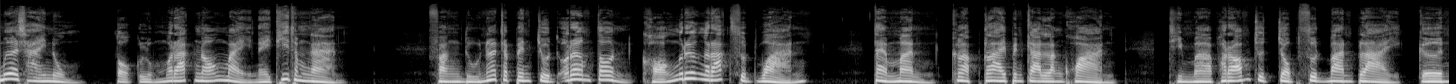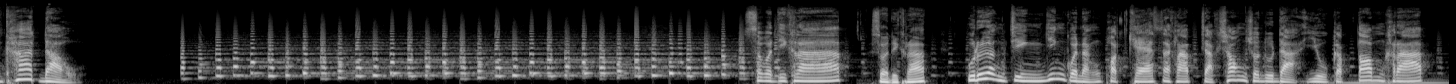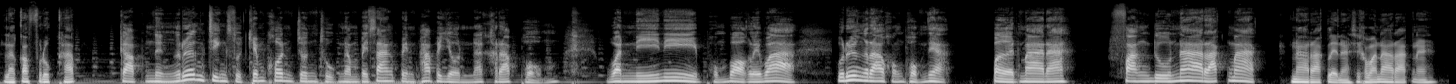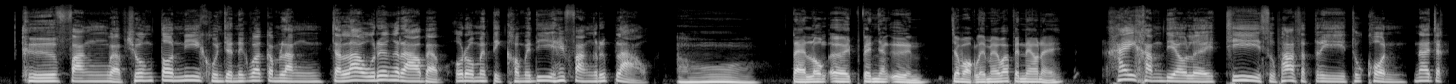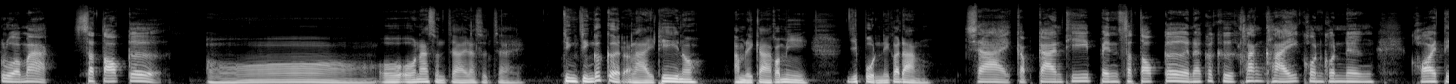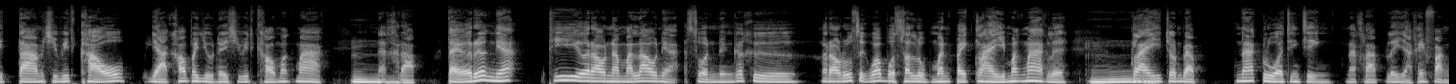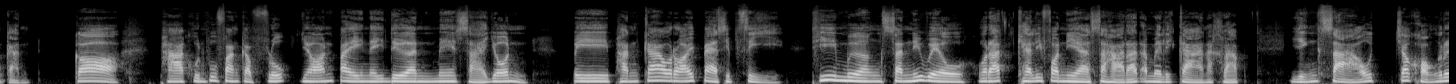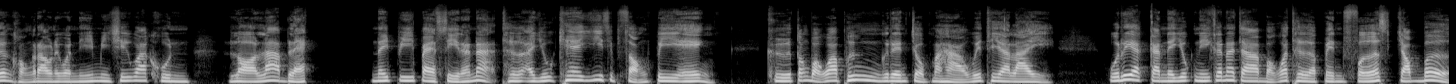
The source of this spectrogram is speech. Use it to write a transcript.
เมื่อชายหนุ่มตกหลุมรักน้องใหม่ในที่ทำงาน ฟังดูน่าจะเป็นจุดเริ่มต้นของเรื่องรักสุดหวาน แต่มันกลับกลายเป็นการลังควาน ที่มาพร้อมจุดจบสุดบานปลายเกินคาดเดาสวัสดีครับ สวัสดีครับ เรื่องจริงยิ่งกว่าหนังพอดแคสต์นะครับ จากช่องชนดูดะอยู่กับต้อมครับ แล้วก็ฟลุกครับ กับหนึ่งเรื่องจริงสุดเข้มข้นจนถูกนำไปสร้างเป็นภาพยนตร์นะครับผม วันนี้นี่ผมบอกเลยว่า เรื่องราวของผมเนี่ยเปิดมานะ ฟังดูน่ารักมาก น่ารักเลยนะใช้คำว่าน่ารักนะคือฟังแบบช่วงต้นนี่คุณจะนึกว่ากำลังจะเล่าเรื่องราวแบบโรแมนติกคอมเมดี้ให้ฟังหรือเปล่าอ๋อแต่ลงเอยเป็นอย่างอื่น จะบอกเลยไหมว่าเป็นแนวไหน ให้คำเดียวเลยที่สุภาพสตรีทุกคนน่าจะกลัวมาก stalker อ๋อโอ้โอ้น่าสนใจน่าสนใจ จริง ๆ ก็เกิดอะไรที่เนาะอเมริกาก็มีญี่ปุ่นนี่ก็ดัง ใช่กับการที่เป็น stalker นะก็คือคลั่งไคล้คนคนหนึ่งคอยติดตามชีวิตเขาอยากเข้าไปอยู่ในชีวิตเขามากอืมๆนะครับ แต่เรื่องเนี้ยที่เรานำมาเล่าเนี่ยส่วนหนึ่งก็คือ เรารู้สึกว่าบทสรุปมันไปไกลมากๆเลยอืมไกลจนแบบน่ากลัวจริง ๆ นะครับ เลยอยากให้ฟังกัน ก็ พาคุณผู้ฟังกับฟลุกย้อนไปในเดือนเมษายน ปี 1984 ที่เมืองซันนิเวล รัฐแคลิฟอร์เนีย สหรัฐอเมริกานะครับ หญิงสาวเจ้าของเรื่องของเราในวันนี้มีชื่อว่าคุณลอร่าแบล็กในปี 84 นั้นน่ะ เธออายุแค่ 22 ปีเอง คือต้องบอกว่าเพิ่งเรียนจบมหาวิทยาลัย เรียกกันในยุคนี้ก็น่าจะบอกว่าเธอเป็น first jobber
